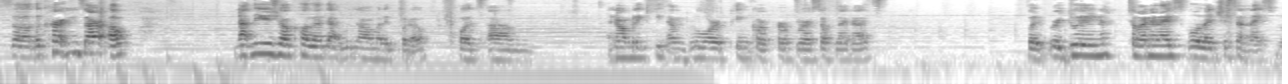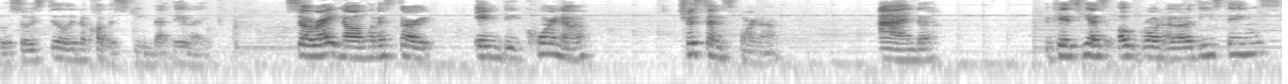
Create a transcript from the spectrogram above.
So the curtains are up. Not the usual color that we normally put up, but um I normally keep them blue or pink or purple or stuff like that but we're doing Tavania likes gold and Tristan likes blue so it's still in the color scheme that they like. So right now I'm gonna start in the corner Tristan's corner and because he has outgrown a lot of these things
